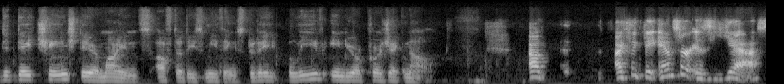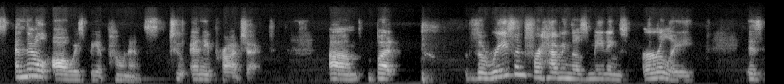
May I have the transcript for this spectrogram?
Did they change their minds after these meetings? Do they believe in your project now? Um, I think the answer is yes, and there'll always be opponents to any project. Um, but the reason for having those meetings early is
